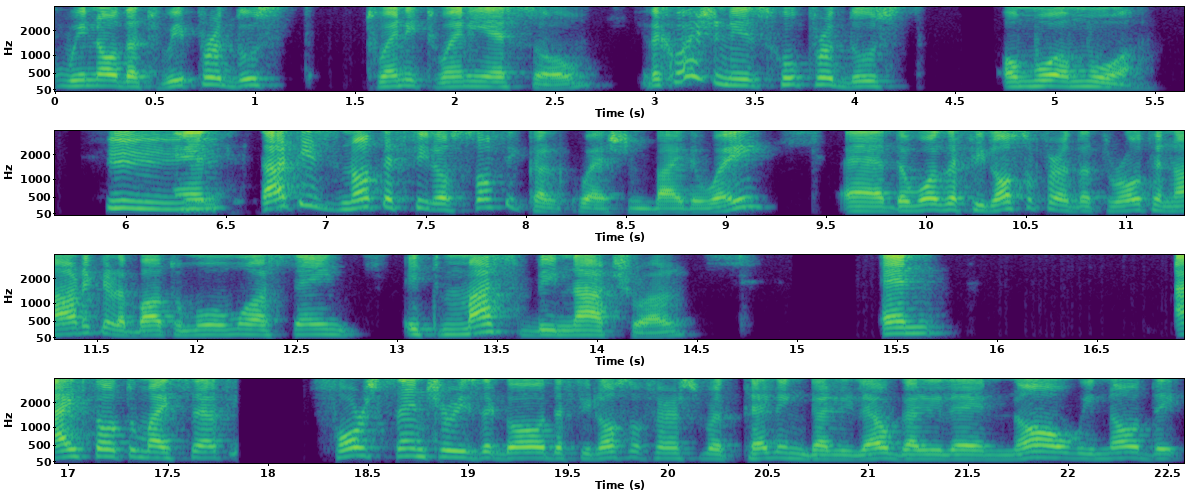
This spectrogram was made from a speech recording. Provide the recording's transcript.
we know that we produced 2020 SO. The question is who produced Oumuamua? Mm. And that is not a philosophical question, by the way. Uh, there was a philosopher that wrote an article about Oumuamua saying it must be natural. And I thought to myself, four centuries ago, the philosophers were telling Galileo Galilei, no, we know the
